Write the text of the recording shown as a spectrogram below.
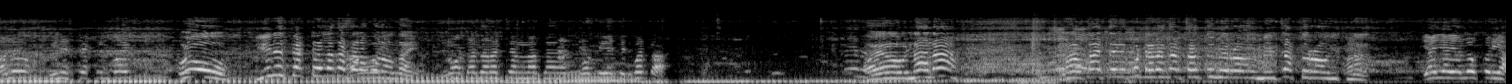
हॅलो इन्स्पेक्टर साहेब. हो इन्स्पेक्टरला कशाला बोलवत आहे नोटा जरा चलनाचा नोटे येतात बरं का. अयो ना ना. राव काहीतरी कुठं ना करता तुम्ही राव? मी जातो राव इथनं. या या या लवकर या.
